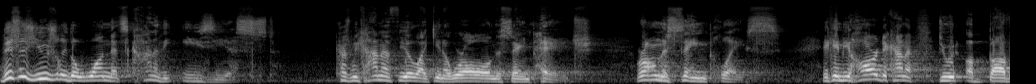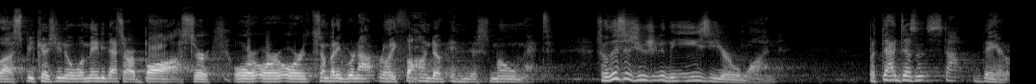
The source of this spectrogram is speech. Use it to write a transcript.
This is usually the one that's kind of the easiest because we kind of feel like, you know, we're all on the same page. We're all in the same place. It can be hard to kind of do it above us because, you know, well, maybe that's our boss or, or, or, or somebody we're not really fond of in this moment. So this is usually the easier one. But that doesn't stop there.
